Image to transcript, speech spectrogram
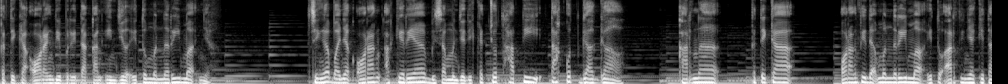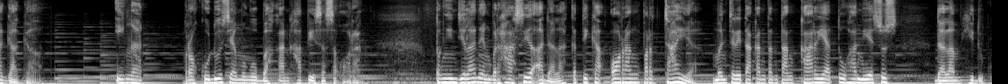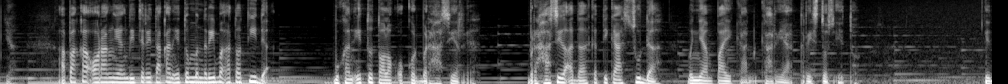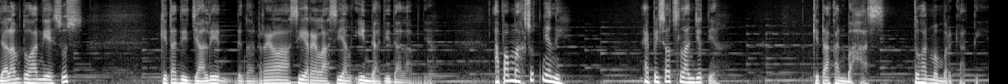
ketika orang yang diberitakan Injil itu menerimanya. Sehingga banyak orang akhirnya bisa menjadi kecut hati, takut gagal. Karena ketika orang tidak menerima itu artinya kita gagal. Ingat, Kudus yang mengubahkan hati seseorang. Penginjilan yang berhasil adalah ketika orang percaya menceritakan tentang karya Tuhan Yesus dalam hidupnya. Apakah orang yang diceritakan itu menerima atau tidak? Bukan itu tolok ukur berhasilnya. Berhasil adalah ketika sudah menyampaikan karya Kristus itu. Di dalam Tuhan Yesus, kita dijalin dengan relasi-relasi yang indah di dalamnya. Apa maksudnya nih? Episode selanjutnya kita akan bahas. Tuhan memberkati.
